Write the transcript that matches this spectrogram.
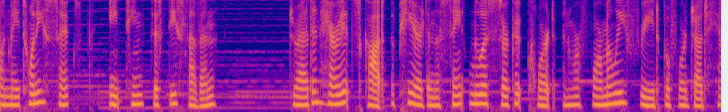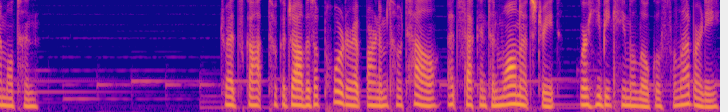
On May 26, 1857, Dred and Harriet Scott appeared in the St. Louis Circuit Court and were formally freed before Judge Hamilton. Dred Scott took a job as a porter at Barnum's Hotel at 2nd and Walnut Street, where he became a local celebrity.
